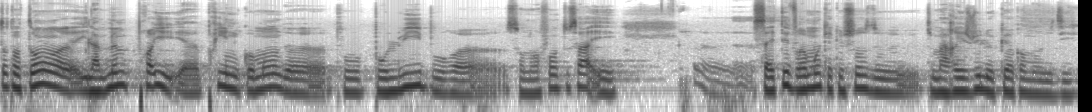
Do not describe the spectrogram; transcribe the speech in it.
de temps en temps, euh, il a même pris, euh, pris une commande euh, pour, pour lui, pour euh, son enfant, tout ça. Et euh, ça a été vraiment quelque chose de, qui m'a réjoui le cœur, comme on le dit,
